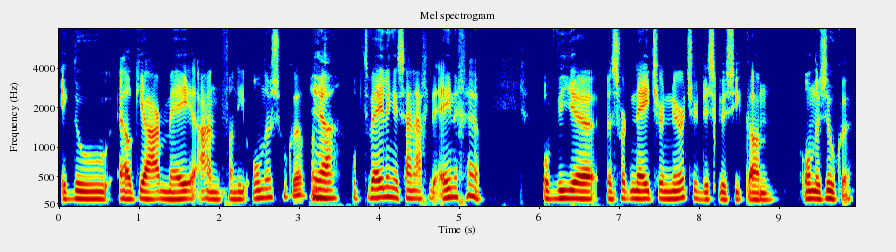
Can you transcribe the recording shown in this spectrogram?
ik doe elk jaar mee aan van die onderzoeken. Want ja, op tweelingen zijn eigenlijk de enige op wie je een soort nature-nurture discussie kan onderzoeken.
